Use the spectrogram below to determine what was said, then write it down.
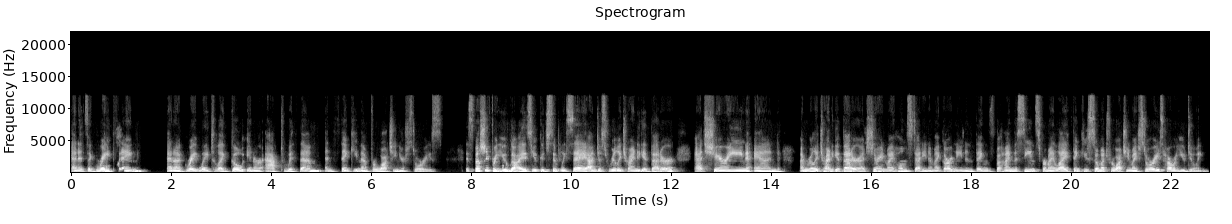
And it's a great mm. thing and a great way to like go interact with them and thanking them for watching your stories. Especially for you guys, you could simply say, I'm just really trying to get better at sharing and I'm really trying to get better at sharing my homesteading and my gardening and things behind the scenes for my life. Thank you so much for watching my stories. How are you doing?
